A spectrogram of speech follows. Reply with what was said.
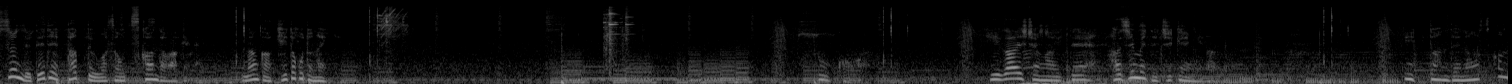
盗んで出てったって噂をつかんだわけ。なんか聞いたことない被害者がいて初めて事件になる。一旦出直すかな。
